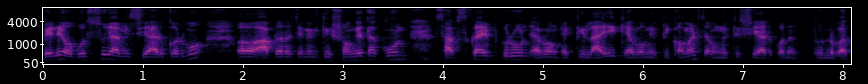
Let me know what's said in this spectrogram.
পেলে অবশ্যই আমি শেয়ার করব। আপনারা চ্যানেলটির সঙ্গে থাকুন সাবস্ক্রাইব করুন এবং একটি লাইক এবং একটি কমেন্টস এবং একটি শেয়ার করেন। ধন্যবাদ।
